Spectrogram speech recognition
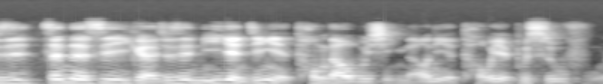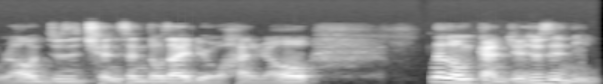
就是真的是一个，就是你眼睛也痛到不行，然后你的头也不舒服，然后你就是全身都在流汗，然后。那种感觉就是你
